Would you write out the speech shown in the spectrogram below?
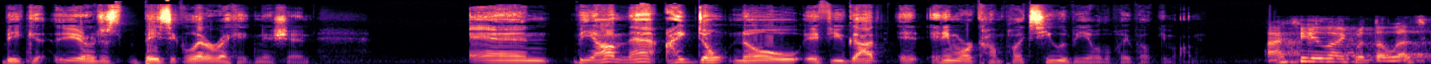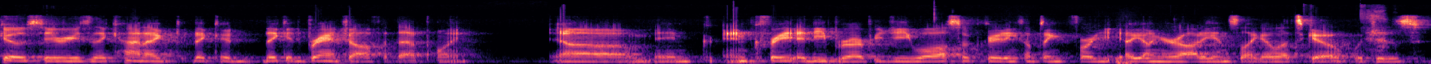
because, you know, just basic letter recognition. And beyond that, I don't know if you got it any more complex, he would be able to play Pokemon. I feel like with the Let's Go series, they kind of they could they could branch off at that point, um, and and create a deeper RPG while also creating something for a younger audience like a Let's Go, which is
